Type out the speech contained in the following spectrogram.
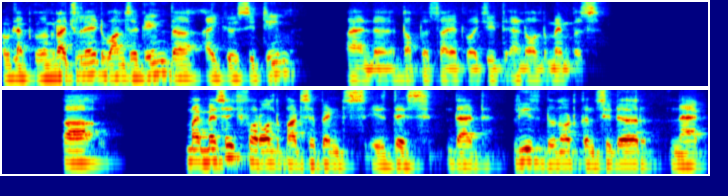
i would like to congratulate once again the iqac team and uh, dr syed wajid and all the members uh, my message for all the participants is this that please do not consider NAAC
